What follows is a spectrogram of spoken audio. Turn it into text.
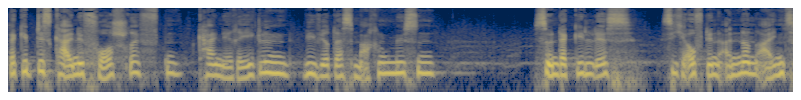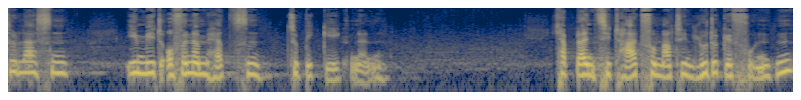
Da gibt es keine Vorschriften, keine Regeln, wie wir das machen müssen, sondern da gilt es, sich auf den anderen einzulassen, ihm mit offenem Herzen zu begegnen. Ich habe da ein Zitat von Martin Luther gefunden.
